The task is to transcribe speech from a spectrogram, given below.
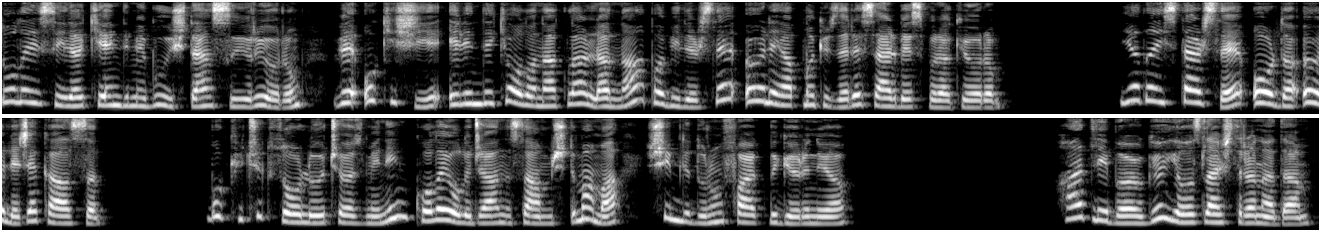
Dolayısıyla kendimi bu işten sıyırıyorum ve o kişiyi elindeki olanaklarla ne yapabilirse öyle yapmak üzere serbest bırakıyorum. Ya da isterse orada öylece kalsın. Bu küçük zorluğu çözmenin kolay olacağını sanmıştım ama şimdi durum farklı görünüyor. Hadleyburg'u yozlaştıran adam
